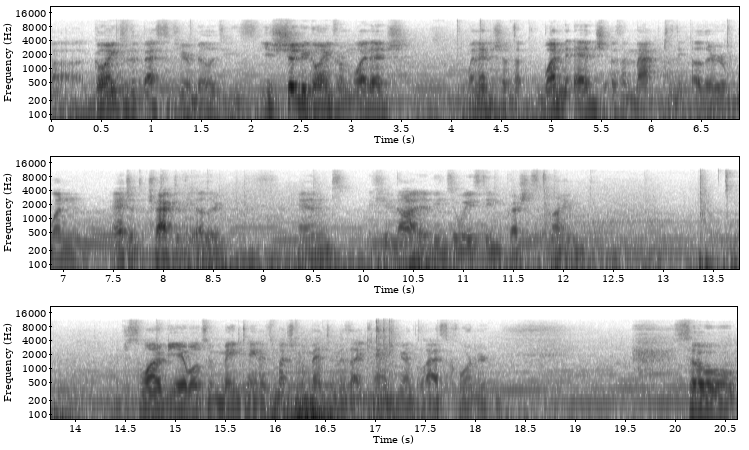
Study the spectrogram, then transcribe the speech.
uh, going to the best of your abilities. You should be going from one edge, one edge of the one edge of the map to the other, one edge of the track to the other, and if you're not, it means you're wasting precious time. I just want to be able to maintain as much momentum as I can here in the last corner. So,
